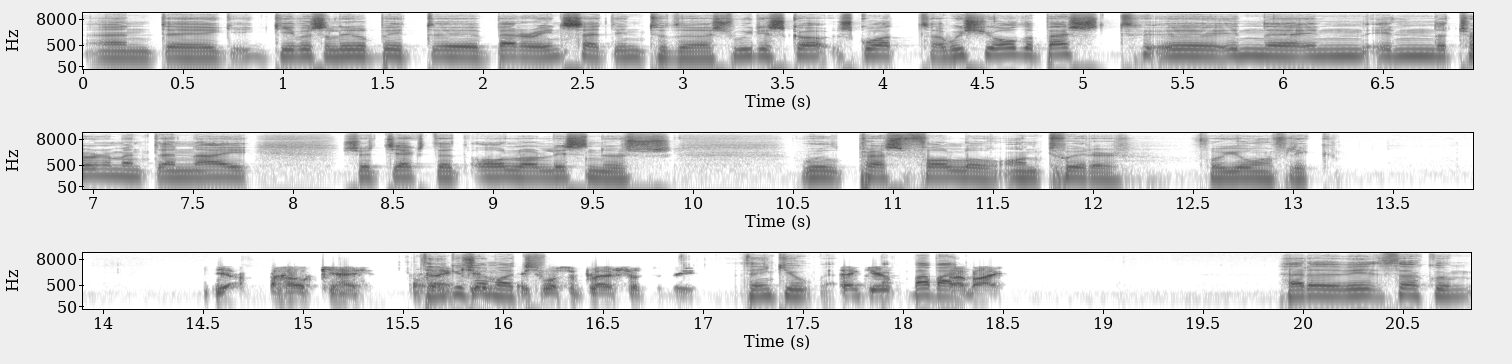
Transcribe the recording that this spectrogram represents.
and uh, give us a little bit uh, better insight into the Swedish squad. I wish you all the best uh, in the in in the tournament, and I suggest that all our listeners will press follow on Twitter for Johan Flick. Yeah. Okay. Thank you so much. It was a pleasure to be. Thank you. Thank you. Bye bye. Bye bye. Herðu við þökkum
